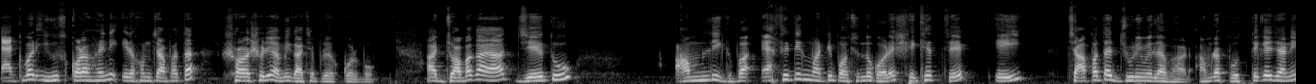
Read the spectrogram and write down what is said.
একবার ইউজ করা হয়নি, এরকম চা পাতা সরাসরি আমি গাছে প্রয়োগ করব। আর জবা গাছ যেহেতু আমলিক বা অ্যাসিডিক মাটি পছন্দ করে, সেক্ষেত্রে এই চা পাতার জুড়ি মেলা ভার আমরা প্রত্যেকে জানি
